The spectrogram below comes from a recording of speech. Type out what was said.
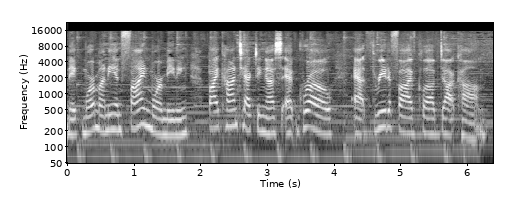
make more money, and find more meaning by contacting us at grow at 3to5club.com.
